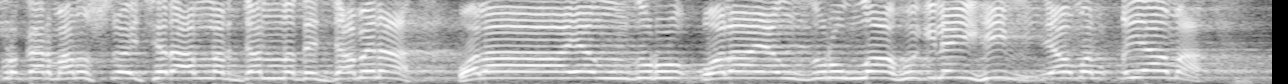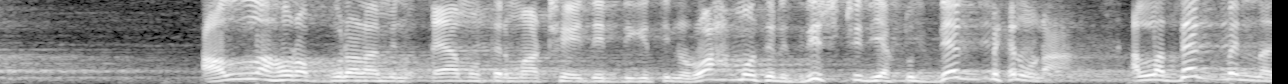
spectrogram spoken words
প্রকার মানুষ রয়েছে আল্লাহর জান্নাতে যাবে না। ইয়ানজুরুল্লাহু ইলাইহিম আল্লাহ রাব্বুল আলামিন কিয়ামতের মাঠে এদের দিকে তিনি রহমতের দৃষ্টি দিয়ে একটু দেখবেন না আল্লাহ দেখবেন না,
